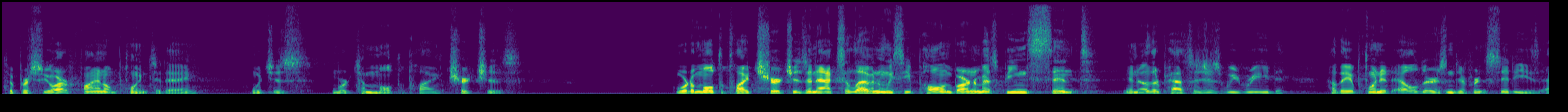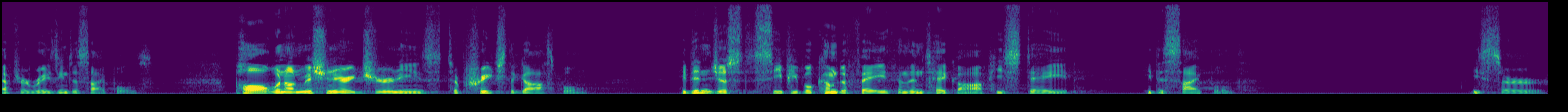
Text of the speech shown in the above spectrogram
to pursue our final point today, which is we're to multiply churches. We're to multiply churches. In Acts 11, we see Paul and Barnabas being sent. In other passages, we read how they appointed elders in different cities after raising disciples. Paul went on missionary journeys to preach the gospel. He didn't just see people come to faith and then take off, he stayed, he discipled, he served.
